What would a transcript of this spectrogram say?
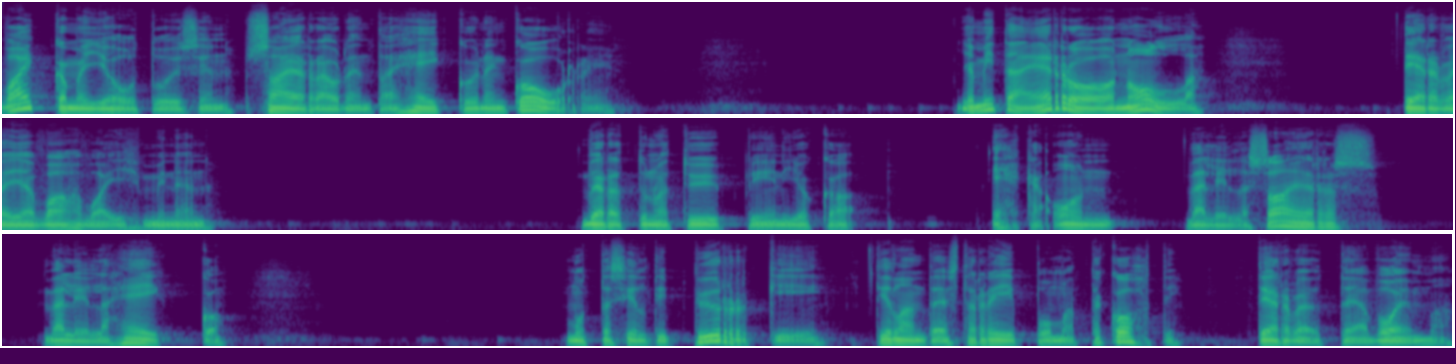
vaikka mä joutuisin sairauden tai heikkoiden kouriin. Ja mitä eroa on olla terve ja vahva ihminen verrattuna tyyppiin, joka ehkä on välillä sairas, välillä heikko, mutta silti pyrkii tilanteesta riippumatta kohti terveyttä ja voimaa.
